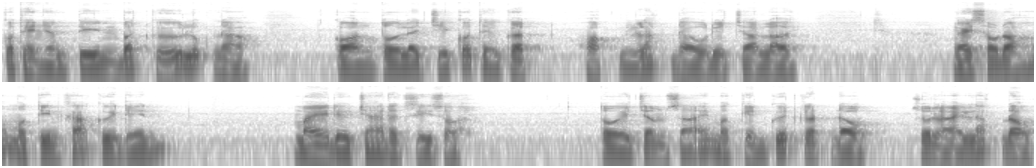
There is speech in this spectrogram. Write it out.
Có thể nhắn tin bất cứ lúc nào, Còn tôi lại chỉ có thể gật Hoặc lắc đầu để trả lời. Ngay sau đó một tin khác gửi đến. Mày điều tra được gì rồi? Tôi chậm rãi mà kiên quyết gật đầu, Rồi lại lắc đầu.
